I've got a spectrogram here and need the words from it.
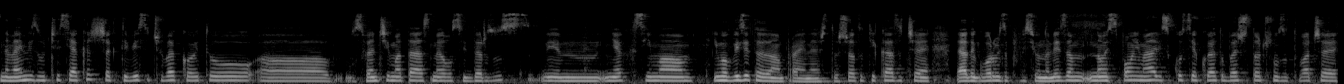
На мен ми звучи сякаш активист е човек, който а, освен, че има тази смелост и дързост, някакси има, има визията да направи нещо. Защото ти каза, че да, да говорим за професионализъм, но изпълним една дискусия, която беше точно за това, че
